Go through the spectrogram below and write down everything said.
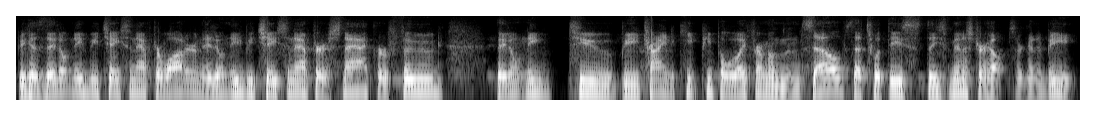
because they don't need to be chasing after water and they don't need to be chasing after a snack or food. They don't need to be trying to keep people away from them themselves. That's what these, these minister helps are going to be,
